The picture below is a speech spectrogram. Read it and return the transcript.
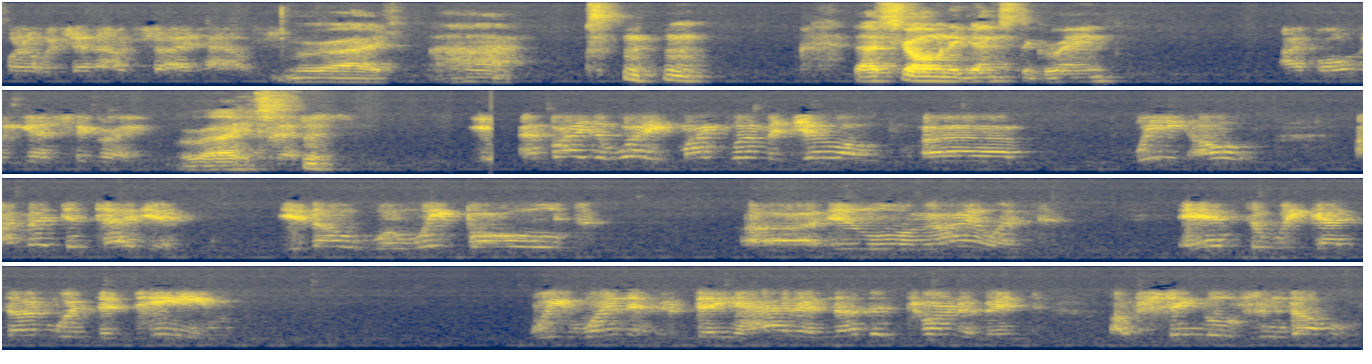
when it was an outside house. Right. Ah. That's going against the grain. I bowled against the grain. Right. And by the way, Mike Limongello, uh, we oh, I meant to tell you, you know, when we bowled uh, in Long Island, after we got done with the team, we went. They had another tournament of singles and doubles.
